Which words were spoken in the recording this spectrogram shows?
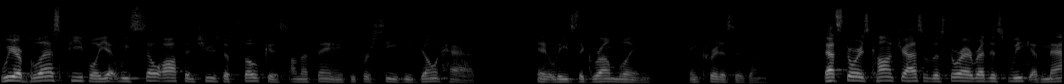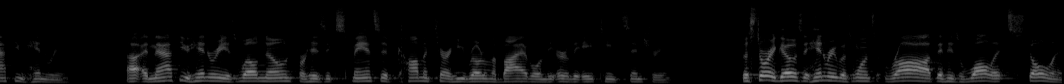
We are blessed people, yet we so often choose to focus on the things we perceive we don't have, and it leads to grumbling and criticism. That story is contrasted with the story I read this week of Matthew Henry. Uh, and Matthew Henry is well known for his expansive commentary he wrote on the Bible in the early 18th century. The story goes that Henry was once robbed and his wallet stolen.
